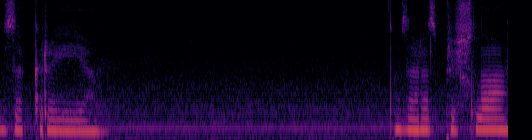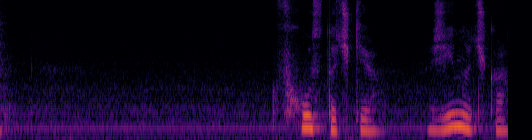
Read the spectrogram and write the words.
Закриє. Зараз прийшла в хусточки жіночка.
